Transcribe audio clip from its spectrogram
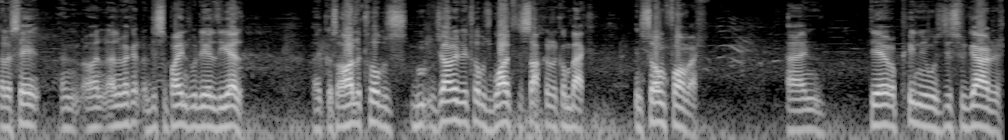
Got to say, and on, record, I'm disappointed with the LDL because all the clubs, majority of the clubs, wanted soccer to come back in some format, and their opinion was disregarded,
